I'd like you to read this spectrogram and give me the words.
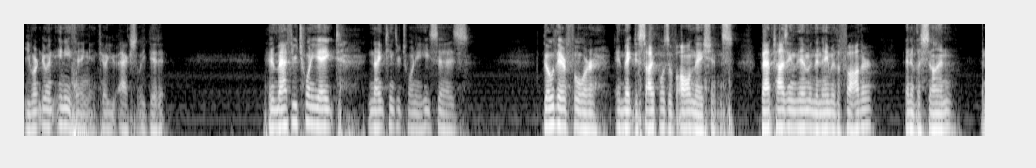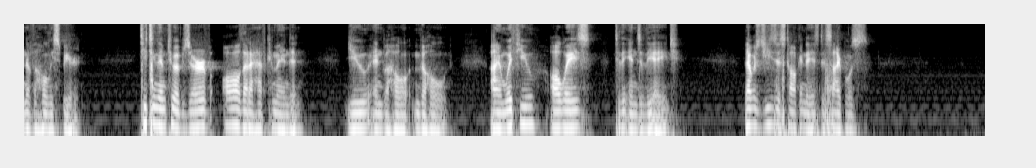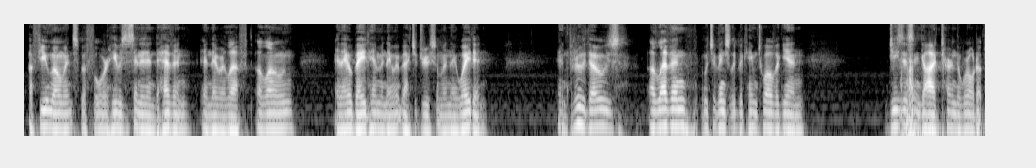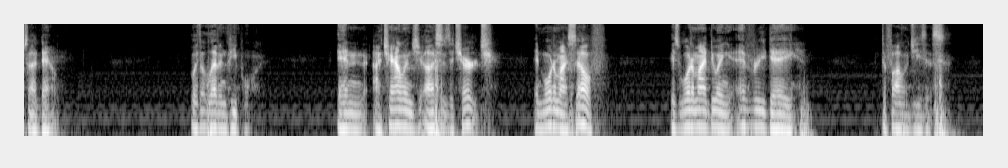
You weren't doing anything until you actually did it. In Matthew 28 19 through 20, he says, Go therefore and make disciples of all nations, baptizing them in the name of the Father and of the Son and of the Holy Spirit, teaching them to observe all that I have commanded you, and behold, I am with you always to the ends of the age. That was Jesus talking to his disciples a few moments before he was ascended into heaven and they were left alone and they obeyed him and they went back to Jerusalem and they waited. And through those 11, which eventually became 12 again, Jesus and God turned the world upside down with 11 people. And I challenge us as a church, and more to myself, is what am I doing every day to follow Jesus?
